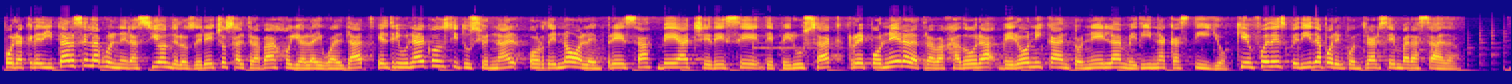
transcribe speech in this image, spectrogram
Por acreditarse la vulneración de los derechos al trabajo y a la igualdad, el Tribunal Constitucional ordenó a la empresa BHDC de Perú-SAC reponer a la trabajadora Verónica Antonella Medina Castillo, quien fue despedida por encontrarse embarazada.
